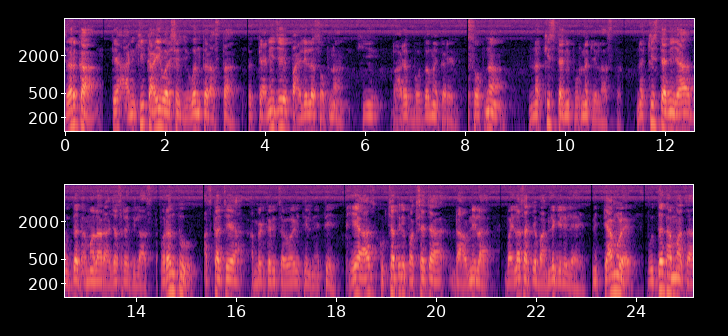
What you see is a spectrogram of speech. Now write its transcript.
जर का ते आणखी काही वर्ष जिवंत असतात तर त्यांनी जे पाहिलेलं स्वप्न की भारत बौद्धमय करेल. स्वप्न नक्कीच त्यांनी पूर्ण केलं असतं. नक्कीच त्यांनी या बुद्ध धर्माला राजाश्रय दिला असता. परंतु आजकालचे आंबेडकरी चळवळीतील नेते हे आज कुठच्या तरी पक्षाच्या दावणीला बैलासारखे बांधले गेलेले आहेत. आणि त्यामुळे बुद्ध धर्माचा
